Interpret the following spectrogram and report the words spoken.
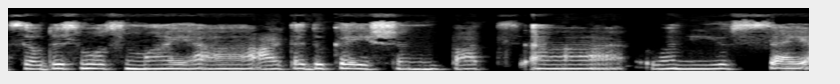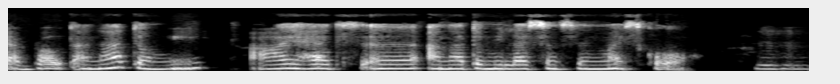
so this was my uh, art education but uh, when you say about anatomy i had uh, anatomy lessons in my school. Mm-hmm.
